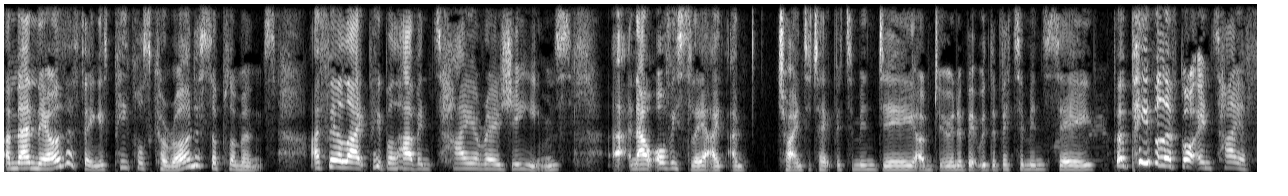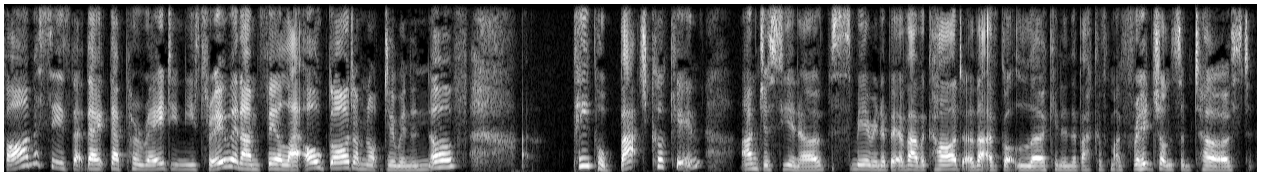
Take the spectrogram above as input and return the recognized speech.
And then the other thing is people's corona supplements. I feel like people have entire regimes. Uh, now, obviously, I, I'm trying to take vitamin D. I'm doing a bit with the vitamin C. But people have got entire pharmacies that they're, they're parading you through, and I feel like, oh God, I'm not doing enough. People batch cooking. I'm just, you know, smearing a bit of avocado that I've got lurking in the back of my fridge on some toast.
